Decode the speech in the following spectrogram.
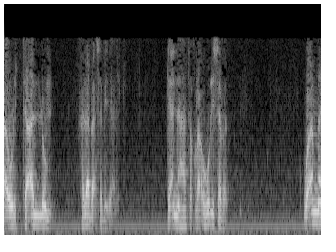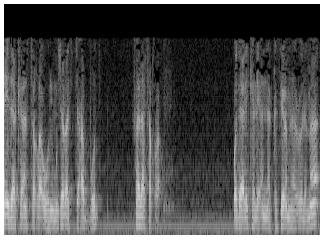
أو للتعلم فلا بأس بذلك لأنها تقرأه لسبب. وأما إذا كانت تقرأه لمجرد التعبد فلا تقرأه. وذلك لأن كثير من العلماء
